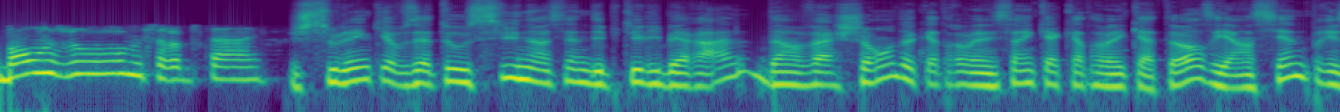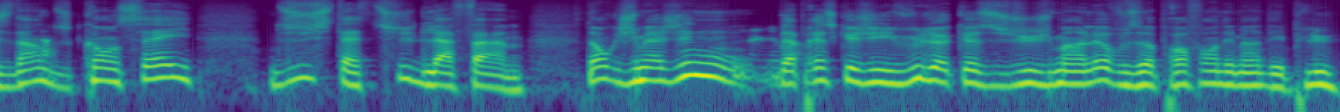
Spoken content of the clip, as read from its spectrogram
Bonjour, M. Robitaille. Je souligne que vous êtes aussi une ancienne députée libérale dans Vachon de 85 à 94 et ancienne présidente du Conseil du statut de la femme. Donc, j'imagine, d'après ce que j'ai vu, là, que ce jugement-là vous a profondément déplu.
